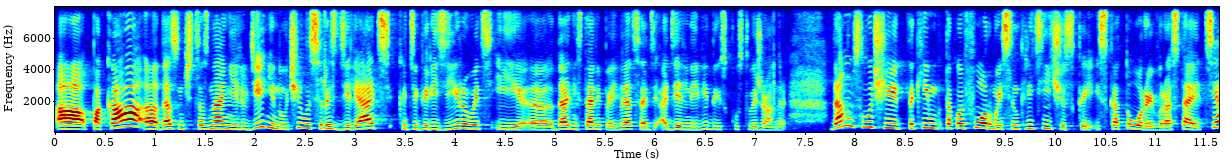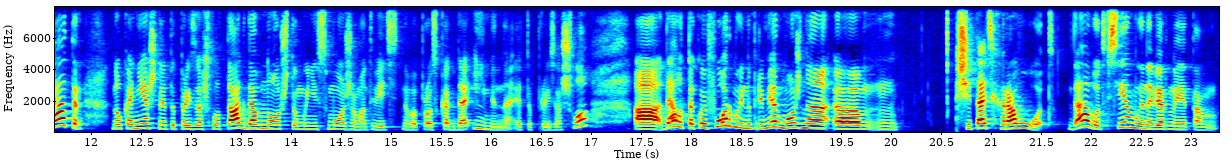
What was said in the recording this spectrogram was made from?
а, пока, да, значит, сознание людей не научилось разделять, категоризировать и, э, да, не стали появляться отдельные виды искусства и жанры. В данном случае таким, такой формой синкретической, из которой вырастает театр, но, конечно, это произошло так давно, что мы не сможем ответить на вопрос, когда именно это произошло. Да, вот такой формой, например, можно эм, считать хоровод, да, вот все мы, наверное, там,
